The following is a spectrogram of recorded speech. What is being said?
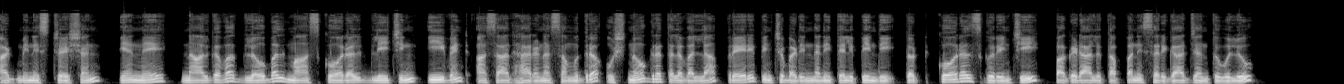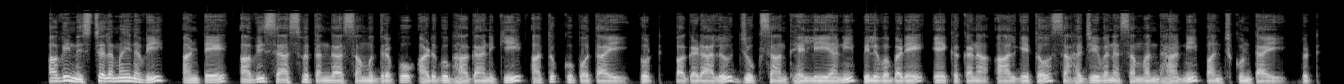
administration ఎన్ఏ నాల్గవ global mass coral bleaching event అసాధారణ సముద్ర ఉష్ణోగ్రతల వల్ల ప్రేరేపించబడిందని తెలిపింది. తొట్ కోరల్స్ గురించి పగడాలు తప్పనిసరిగా జంతువులు అవి నిశ్చలమైనవి అంటే అవి శాశ్వతంగా సముద్రపు అడుగు భాగానికి అతుక్కుపోతాయి. ఉట్ పగడాలు జూక్సాంథెల్లి అని పిలువబడే ఏకకణ ఆల్గేతో సహజీవన సంబంధాన్ని పంచుకుంటాయి. గుట్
